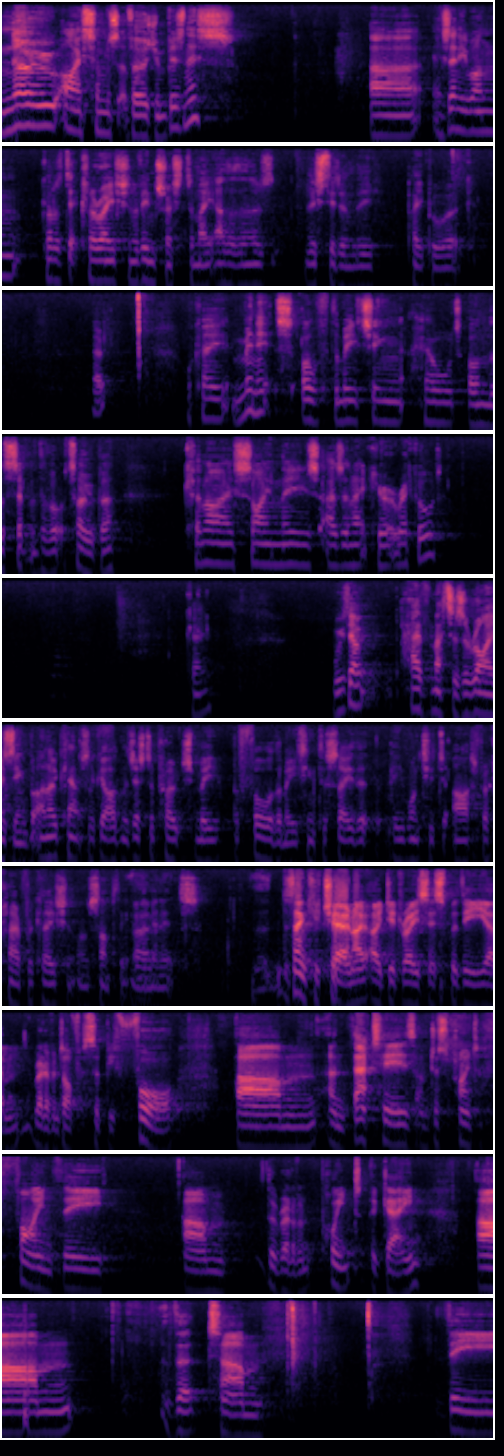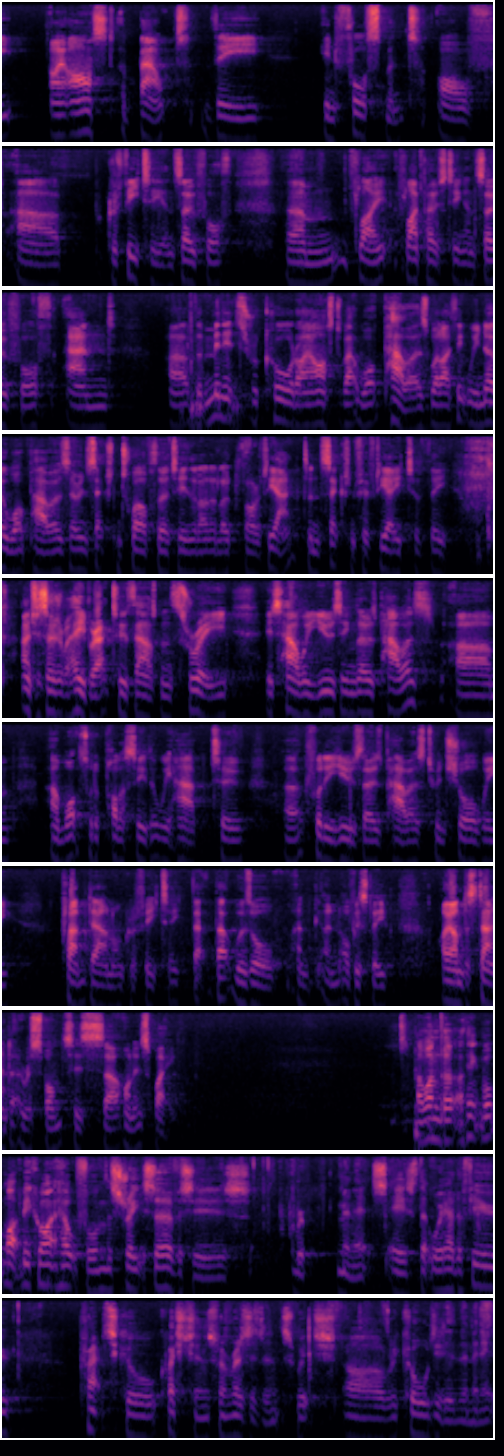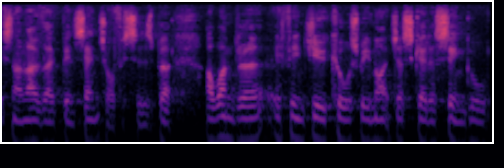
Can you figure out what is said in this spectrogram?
No items of urgent business. Uh, has anyone got a declaration of interest to make other than as listed in the paperwork? No. Okay, minutes of the meeting held on the 7th of October. Can I sign these as an accurate record? Okay. We don't have matters arising, but I know Councillor Gardner just approached me before the meeting to say that he wanted to ask for a clarification on something in uh, the minutes. Thank you, Chair, and I, I did raise this with the um, relevant officer before, um, and that is, I'm just trying to find the, um, the relevant point again, um, that um, the, I asked about the enforcement of uh, graffiti and so forth, um, fly, fly posting and so forth, and uh, the minutes record I asked about what powers. Well, I think we know what powers. They're in Section 1213 of the London Local Authority Act and Section 58 of the Antisocial Behaviour Act 2003 is how we're using those powers um, and what sort of policy that we have to uh, fully use those powers to ensure we clamp down on graffiti. That, that was all. And, and obviously, I understand that a response is uh, on its way. I wonder, I think what might be quite helpful in the street services minutes is that we had a few practical questions from residents which are recorded in the minutes. And I know they've been sent to officers, but I wonder if in due course we might just get a single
